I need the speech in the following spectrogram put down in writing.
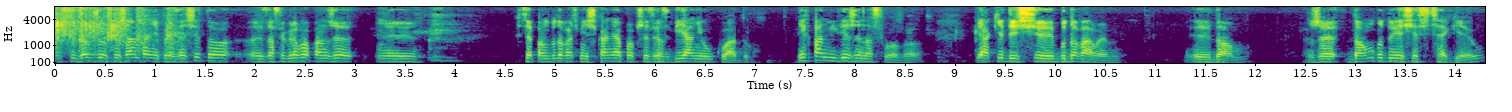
jeśli dobrze usłyszałem, panie prezesie, to e, zasugerował pan, że e, chce pan budować mieszkania poprzez rozbijanie układu. Niech pan mi wierzy na słowo. Ja kiedyś e, budowałem e, dom, że dom buduje się z cegieł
